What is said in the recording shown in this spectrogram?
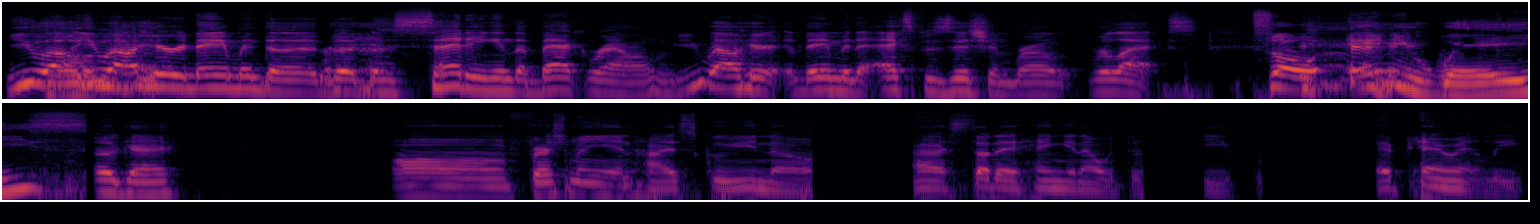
You out, No, you out here naming the, the the setting in the background. You out here naming the exposition, bro. Relax. So, anyways, Okay. um, freshman year in high school, you know, I started hanging out with the people. Apparently,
